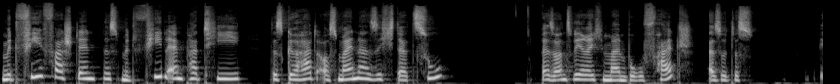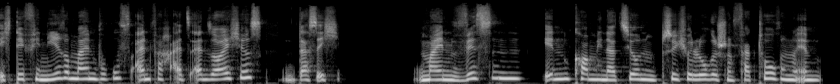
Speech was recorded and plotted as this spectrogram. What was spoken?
Mit viel Verständnis, mit viel Empathie. Das gehört aus meiner Sicht dazu, weil sonst wäre ich in meinem Beruf falsch. Also das, ich definiere meinen Beruf einfach als ein solches, dass ich mein Wissen in Kombination mit psychologischen Faktoren, in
